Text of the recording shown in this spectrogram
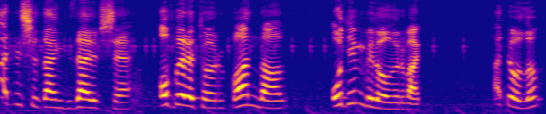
Hadi şuradan güzel bir şey. Operatör, Vandal, Odin bile olur bak. Hadi oğlum.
